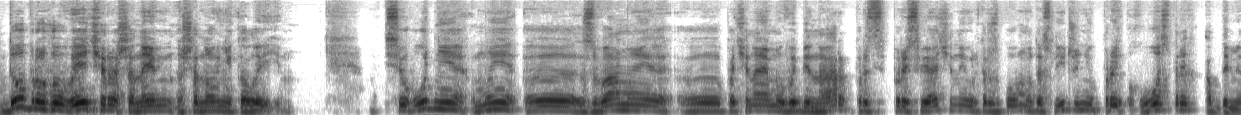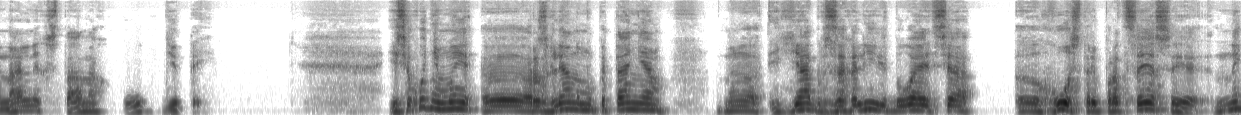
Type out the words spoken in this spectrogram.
Доброго вечора, шановні колеги. Сьогодні ми е, з вами е, починаємо вебінар, присвячений ультразвуковому дослідженню при гострих абдомінальних станах у дітей. І сьогодні ми е, розглянемо питання, як взагалі відбуваються е, гострі процеси не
